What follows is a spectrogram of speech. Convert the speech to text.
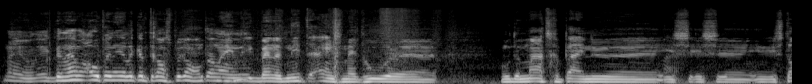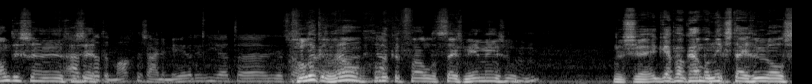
Nee, want ik ben helemaal open, eerlijk en transparant. Alleen ik ben het niet eens met hoe, eh, hoe de maatschappij nu eh, is, is, eh, in stand is eh, Ja, dat, gezet. dat het mag. Er zijn er meerdere die het. die het Gelukkig wel. Gelukkig vallen er steeds meer mensen op. Mhm. Dus ik heb ook helemaal niks tegen u als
